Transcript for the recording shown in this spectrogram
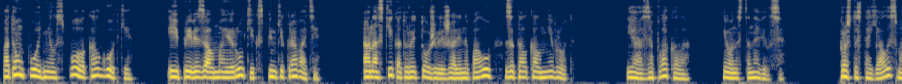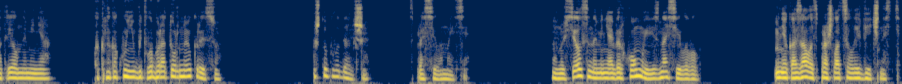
Потом поднял с пола колготки и привязал мои руки к спинке кровати, а носки, которые тоже лежали на полу, затолкал мне в рот. Я заплакала, и он остановился. Просто стоял и смотрел на меня, как на какую-нибудь лабораторную крысу. «Что было дальше?» — спросила Мэйси. Он уселся на меня верхом и изнасиловал. Мне казалось, прошла целая вечность.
